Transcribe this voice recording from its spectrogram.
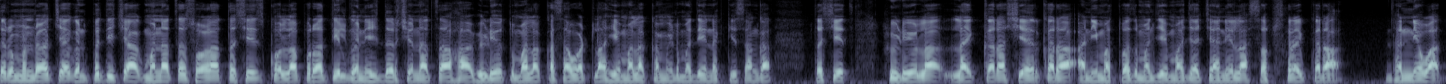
तरुण मंडळाच्या गणपतीच्या आगमनाचा सोहळा तसेच कोल्हापुरातील गणेश दर्शनाचा हा व्हिडिओ तुम्हाला कसा वाटला हे मला कमेंटमध्ये नक्की सांगा. तसेच व्हिडिओला लाईक करा शेअर करा आणि महत्त्वाचं म्हणजे माझ्या चॅनेलला सबस्क्राईब करा. धन्यवाद.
